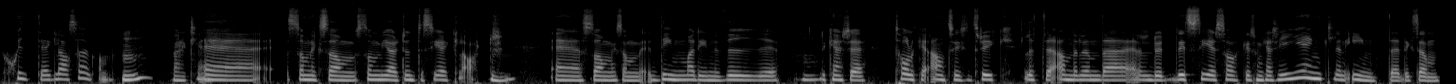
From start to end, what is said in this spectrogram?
skitiga glasögon. Mm, verkligen. Eh, som, liksom, som gör att du inte ser klart. Mm. Eh, som liksom dimmar din vy. Mm. Du kanske tolkar ansiktsuttryck lite annorlunda. Eller du, du ser saker som kanske egentligen inte... Liksom,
